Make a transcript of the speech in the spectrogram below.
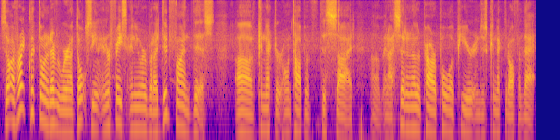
so I've right clicked on it everywhere and I don't see an interface anywhere, but I did find this uh, connector on top of this side. Um, and I set another power pole up here and just connected off of that.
